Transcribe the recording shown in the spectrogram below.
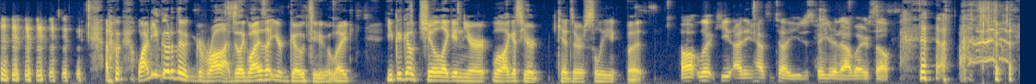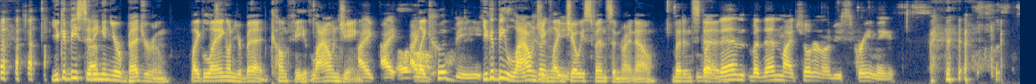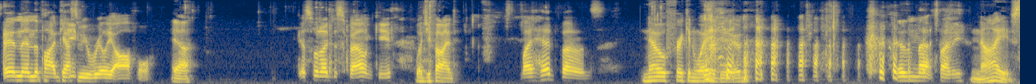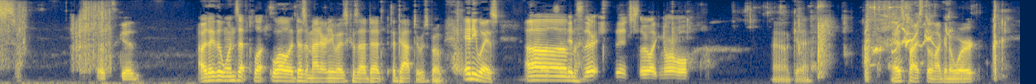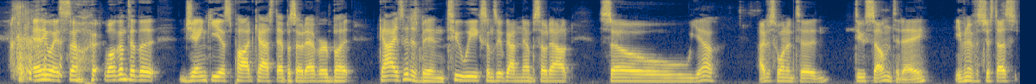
Why do you go to the garage? Like, why is that your go-to? Like, you could go chill, like in your. Well, I guess your kids are asleep, but oh, look, Keith, I didn't have to tell you. You just figured it out by yourself. you could be sitting in your bedroom, like laying on your bed, comfy, lounging. I I, I Like- could be. you could be lounging could like be. Joey Svensson right now, but instead. but instead, then but then my children would be screaming, and then the podcast would be really awful. yeah. Guess what I just found, Keith? What'd you find? My headphones. No freaking way, dude. Isn't that funny? nice. That's good. Are they the ones that plug? Well, it doesn't matter anyways because that ad- adapter was broke. Anyways, um, it's their inch. They're like normal. Okay. That's probably still not going to work. Anyway, so welcome to the jankiest podcast episode ever. But guys, it has been two weeks since we've got an episode out. So yeah, I just wanted to do some today, even if it's just us,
